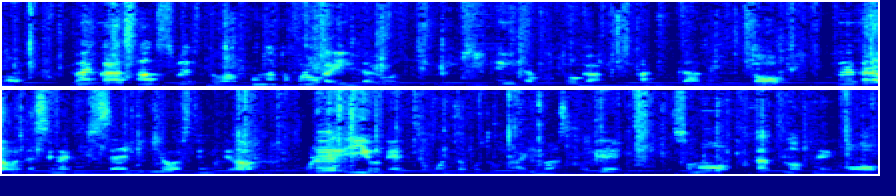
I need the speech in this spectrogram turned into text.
も前からサウスウエストはこんなところがいいんだろうっていうふうに聞いていたことがあったのとそれから私が実際に利用してみてあこれいいよねって思ったことがありますのでその2つの点を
